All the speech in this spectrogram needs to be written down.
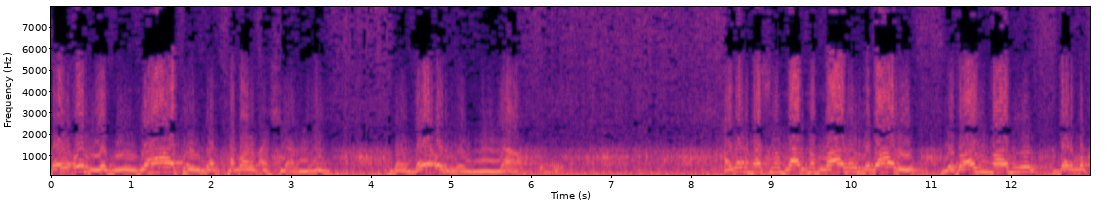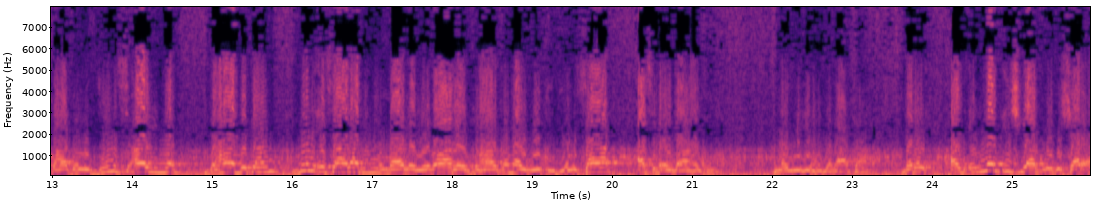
بیع الربیات در تمام اشیاء میں در بیع الربیات اگر مثلا مردم مال ربائی ربائی مالی در مقابل جنس آئی بها بکن بل اصالت ہمیں مال ربا ہے بها کن آئی جنسا اصل عباہت نبی حضراتا بل العلت اشیاء کو شرع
